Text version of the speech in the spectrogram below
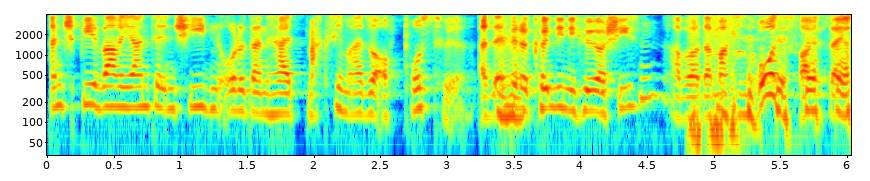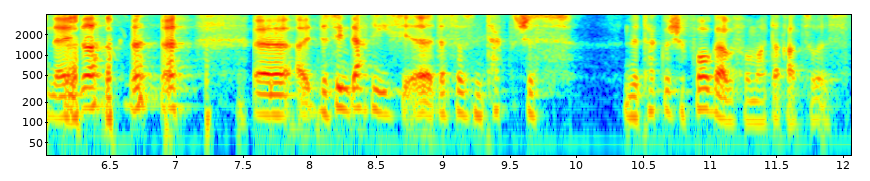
Anspielvariante entschieden oder dann halt maximal so auf Brusthöhe. Also entweder mhm. können die nicht höher schießen, aber da mache ich ein großes Fragezeichen dahinter. äh, deswegen dachte ich, äh, dass das ein taktisches, eine taktische Vorgabe von Materazzo ist.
